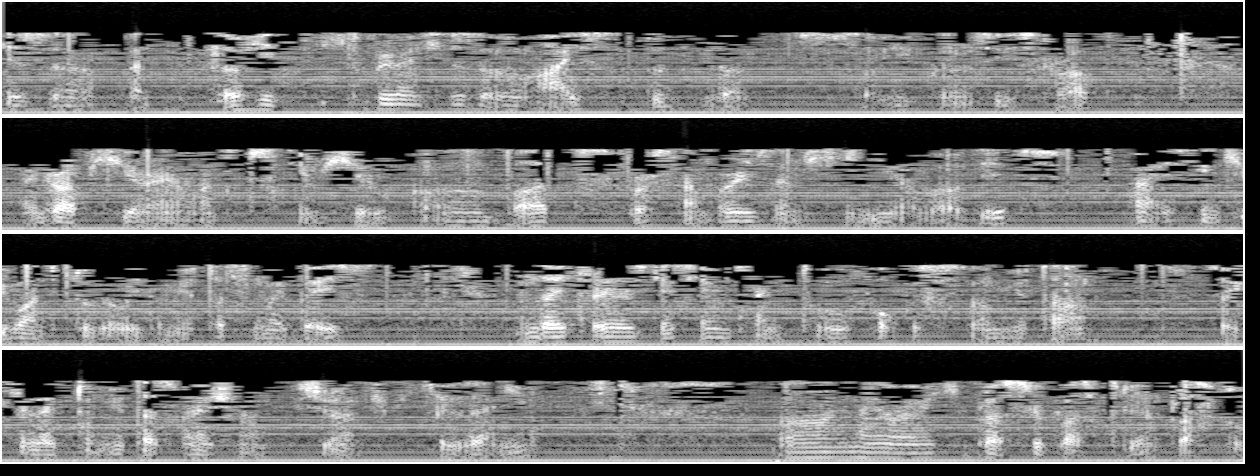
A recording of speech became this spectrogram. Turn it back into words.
his uh, so he to prevent his uh, eyes to the so he couldn't see his drop. I dropped here and I wanted to him here, uh, but for some reason he knew about it. I think he wanted to go with the mutas in my base, and I try as you can see I'm trying to focus on muta, so I when I shouldn't, shouldn't kill any. Uh, now I'm making plus 3, plus 3, and plus 2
